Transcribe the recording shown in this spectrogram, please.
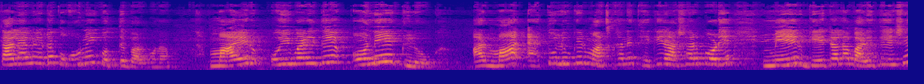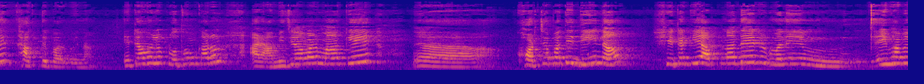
তাহলে আমি ওটা কখনোই করতে পারব না। মায়ের ওই বাড়িতে অনেক লোক, আর মা এত লোকের মাঝখানে থেকে আসার পরে মেয়ের গেটালা বাড়িতে এসে থাকতে পারবে না। এটা হলো প্রথম কারণ। আর আমি যে আমার মাকে খরচাপাতি দিই না, সেটা কি আপনাদের মানে এইভাবে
